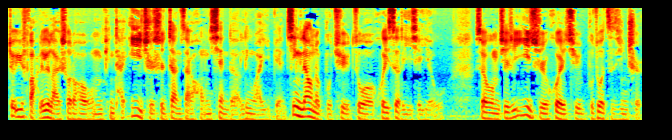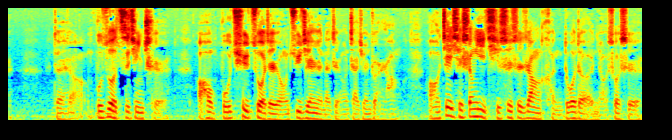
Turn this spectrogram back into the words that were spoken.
对于法律来说的话，我们平台一直是站在红线的另外一边，尽量的不去做灰色的一些业务，所以我们其实一直会去不做资金池，对啊，不做资金池，然后不去做这种居间人的这种债权转让。然后，这些生意其实是让很多的你要说是，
